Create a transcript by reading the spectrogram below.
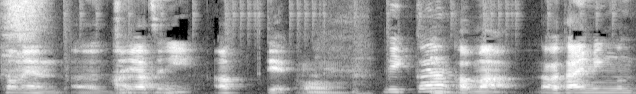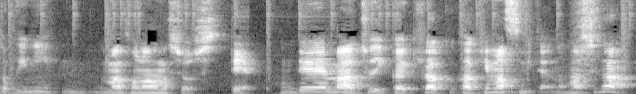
去年、あ12月にあって、うんで、一回なんかまあ、なんかタイミングの時に、まあその話をして、で、まあちょっと一回企画書きますみたいな話が、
